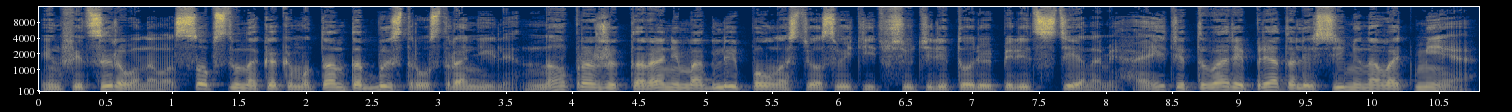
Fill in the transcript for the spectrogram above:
Инфицированного, собственно, как и мутанта, быстро устранили, но прожектора не могли полностью осветить всю территорию перед стенами, а эти твари прятались именно во тьме.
